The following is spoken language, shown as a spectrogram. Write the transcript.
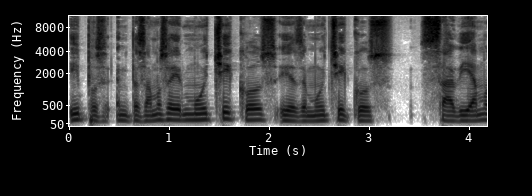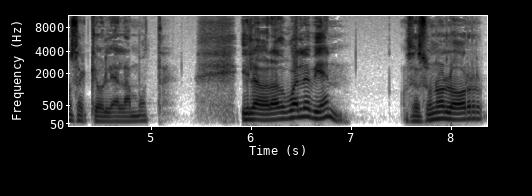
Y pues empezamos a ir muy chicos y desde muy chicos sabíamos a qué olía la mota. Y la verdad huele bien. O sea, es un olor,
